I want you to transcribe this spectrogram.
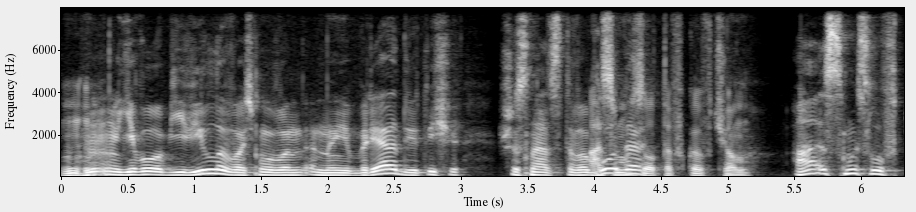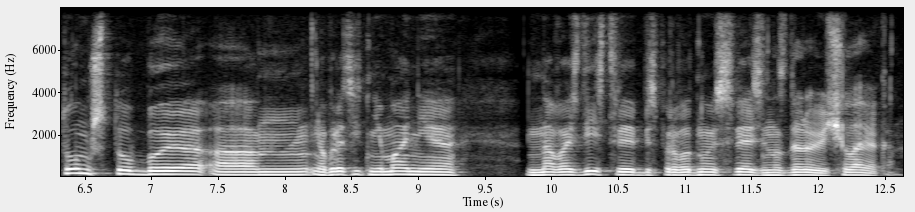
его объявила 8 ноября 2016 года. А смысл-то в чем? А смысл в том, чтобы э, обратить внимание на воздействие беспроводной связи на здоровье человека.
